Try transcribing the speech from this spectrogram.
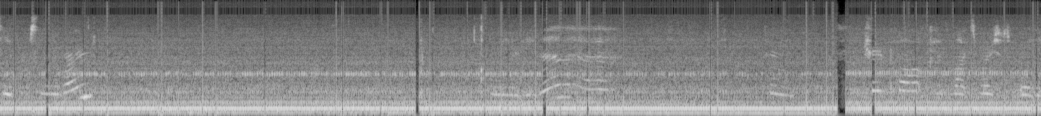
crossing the road. Nearly there. Hmm. Should we park in Mike's Motors or the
